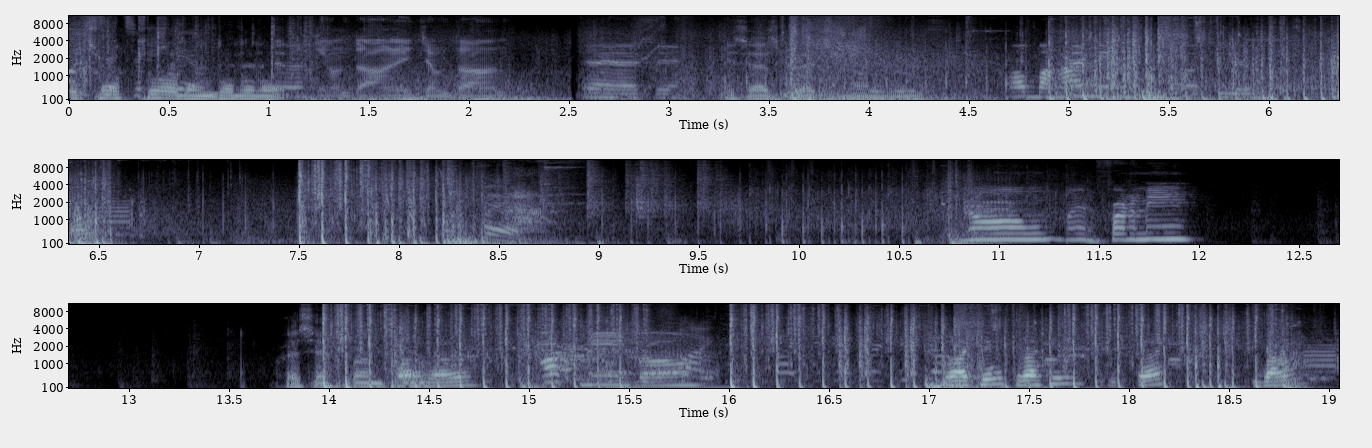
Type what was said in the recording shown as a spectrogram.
Which one killed him, did it? He down, he jumped down. Yeah, yeah, okay. He's as good as another roof. Oh, behind me. No, in front of me. Where's your front? Fuck me, bro. Crack him, crack Down.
